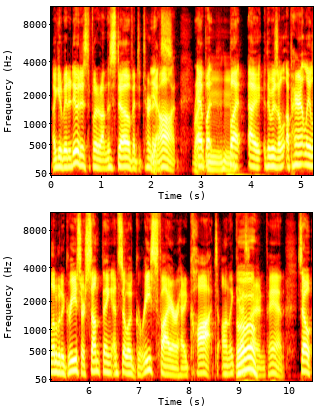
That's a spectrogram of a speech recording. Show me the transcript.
a good way to do it is to put it on the stove and to turn it on Right. Uh, but but uh, there was a, apparently a little bit of grease or something and so a grease fire had caught on the cast Oh. iron pan so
